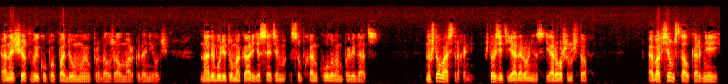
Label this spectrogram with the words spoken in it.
А насчет выкупа подумаю, продолжал Марко Данилович. Надо будет у Макарья с этим Субханкуловым повидаться. Ну что в Астрахани? Что Зитья Доронинский? Орошин что? Обо всем стал Корней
